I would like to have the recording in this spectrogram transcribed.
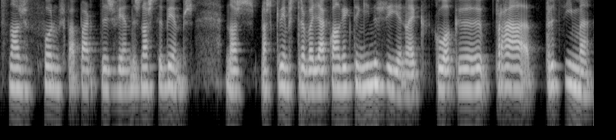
Se nós formos para a parte das vendas, nós sabemos, nós, nós queremos trabalhar com alguém que tenha energia, não é? Que coloque para, para cima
